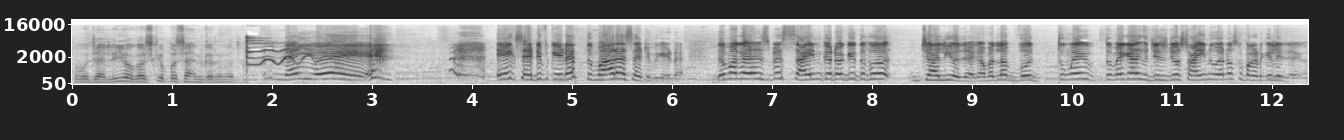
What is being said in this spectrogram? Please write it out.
तो वो जाली होगा उसके ऊपर साइन करूँगा तो। नहीं ओए। एक सर्टिफिकेट है तुम्हारा सर्टिफिकेट है। तुम अगर इस पे साइन करोगे तो वो जाली हो जाएगा। मतलब वो तुम्हें तुम्हें क्या जिस जो साइन हुआ है ना उसको पकड़ के ले जाएगा।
